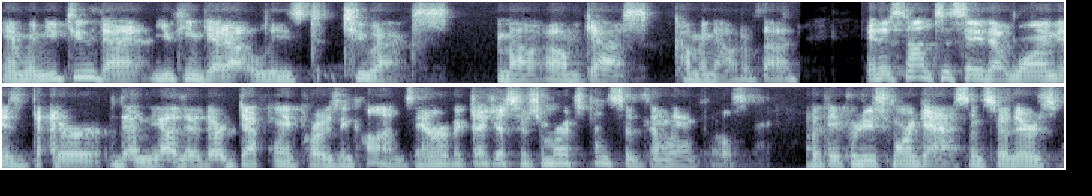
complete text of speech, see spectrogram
And when you do that, you can get at least 2x amount of gas coming out of that. And it's not to say that one is better than the other. There are definitely pros and cons. Anaerobic digesters are more expensive than landfills, but they produce more gas. And so there's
